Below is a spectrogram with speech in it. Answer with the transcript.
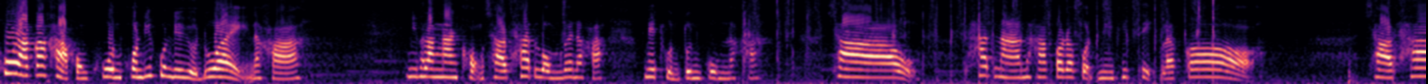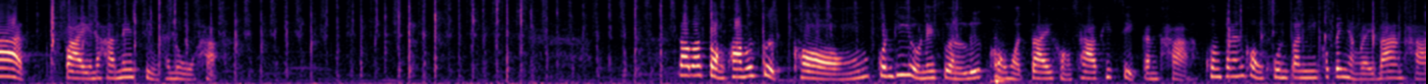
คู่รักอะค่ะของคุณคนที่คุณดีอยู่ด้วยนะคะ มีพลังงานของชาวธาตุลมด้วยนะคะ เมถุนตุลกุมนะคะ ชาวธาตุน้ำนะคะ กรกฎมีพิจิกแล้วก็ ชาวธาตุไฟนะคะ เมษสิงธนูค่ะ เรามาส่องความรู้สึกของคนที่อยู่ในส่วนลึกของหัวใจของชาวพิจิกกันค่ะ คนคนนั้นของคุณตอนนี้เขาเป็นอย่างไรบ้างคะ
